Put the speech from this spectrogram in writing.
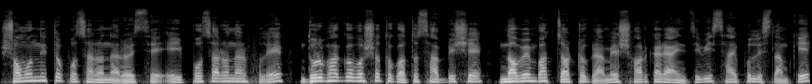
সমন্বিত প্রচারণা রয়েছে। এই প্রচারণার ফলে দুর্ভাগ্যবশত গত ছাব্বিশে নভেম্বর চট্টগ্রামে সরকারি আইনজীবী সাইফুল ইসলামকে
